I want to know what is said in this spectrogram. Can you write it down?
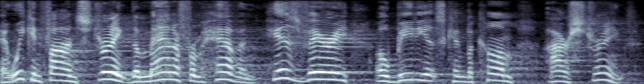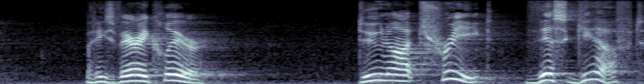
And we can find strength, the manna from heaven. His very obedience can become our strength. But He's very clear do not treat this gift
